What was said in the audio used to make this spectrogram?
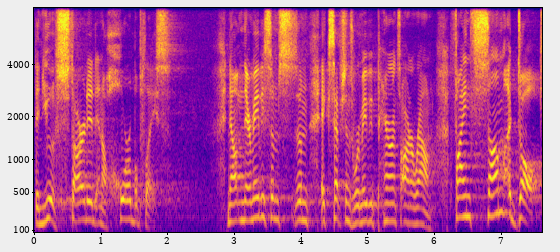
then you have started in a horrible place. Now, there may be some, some exceptions where maybe parents aren't around. Find some adult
